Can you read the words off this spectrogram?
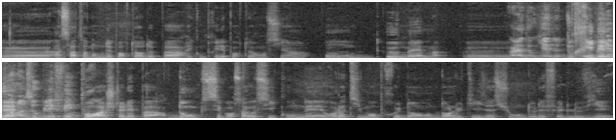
euh, un certain nombre de porteurs de parts, y compris les porteurs anciens, ont eux-mêmes euh, Voilà, donc il y a, de double, pris il peut des y avoir dettes un double effet. pour acheter les parts. Donc c'est pour ça aussi qu'on est relativement prudent dans l'utilisation de l'effet de levier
